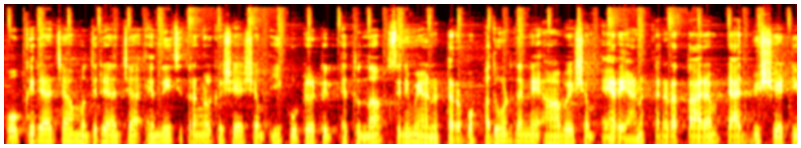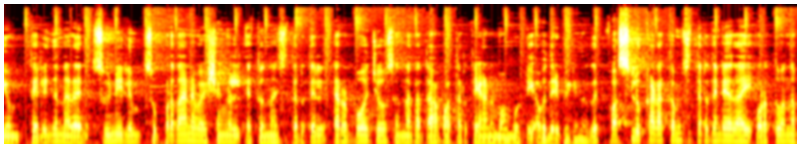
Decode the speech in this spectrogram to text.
പോക്കിരാജ മധുരാജ എന്നീ ചിത്രങ്ങൾക്ക് ശേഷം ഈ കൂട്ടുകെട്ടിൽ എത്തുന്ന സിനിമയാണ് ടെർബോ. അതുകൊണ്ട് തന്നെ ആവേശം ഏറെയാണ്. കന്നഡ താരം രാജ്ബി ഷെട്ടിയും തെലുങ്ക് നടൻ സുനിലും സുപ്രധാന വേഷങ്ങളിൽ എത്തുന്ന ചിത്രത്തിൽ ടെർബോ ജോസ് എന്ന കഥാപാത്രത്തെയാണ് മമ്മൂട്ടി അവതരിപ്പിക്കുന്നത്. ഫസ്റ്റ് ലുക്ക് അടക്കം ചിത്രത്തിന്റേതായി പുറത്തുവന്ന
